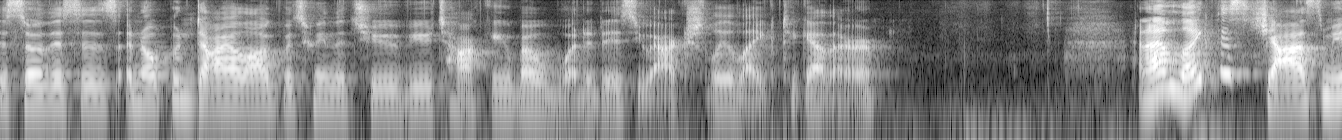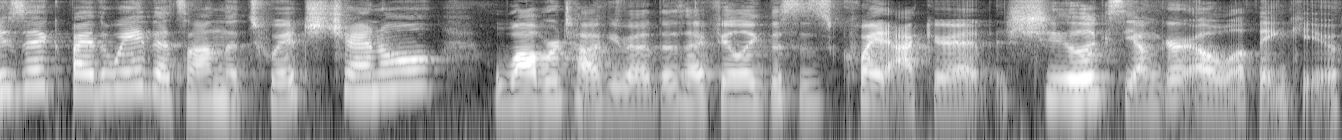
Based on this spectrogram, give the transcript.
So, this is an open dialogue between the two of you talking about what it is you actually like together. And I like this jazz music, by the way, that's on the Twitch channel. While we're talking about this, I feel like this is quite accurate. She looks younger. Oh, well, thank you.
